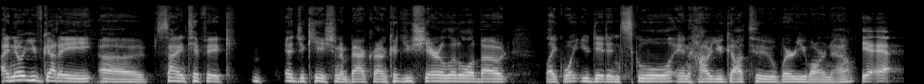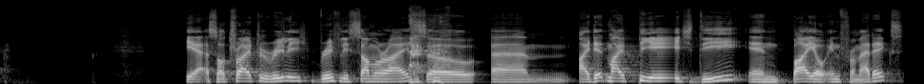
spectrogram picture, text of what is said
I know you've got a uh, scientific education and background. Could you share a little about like what you did in school and how you got to where you are now? Yeah. Yeah, so I'll try to really briefly summarize. So um, I did my PhD in bioinformatics,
